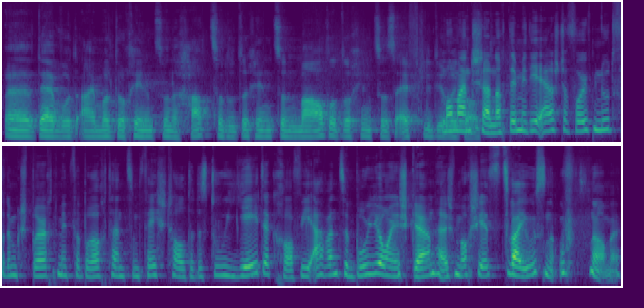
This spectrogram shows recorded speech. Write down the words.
Äh, der, wo einmal durch irgendeine Katze oder durch irgendeinen Marder, durch irgendein Äffli Moment schnell, nachdem wir die ersten fünf Minuten von dem Gespräch damit verbracht haben, zum Festhalten, dass du jeden Kaffee, auch wenn es ein Bouillon ist, gern hast, machst du jetzt zwei Ausna- Ausnahmen.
